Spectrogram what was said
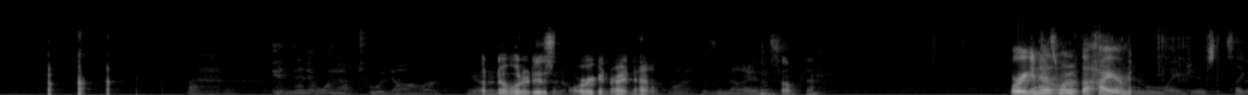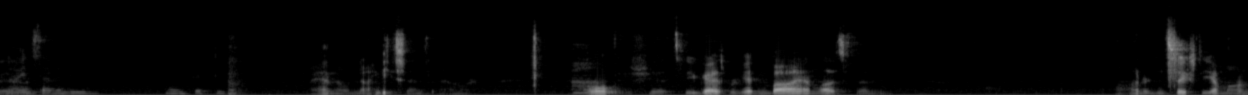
And then it went up to a dollar. You want to know what it is in Oregon right now? What? It's nine something. Oregon has one of the higher minimum wages. It's like Yeah. nine seventy, nine fifty. Man, though, ninety cents an hour. Huh? Holy shit! So you guys were getting by on less than 160 a month.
